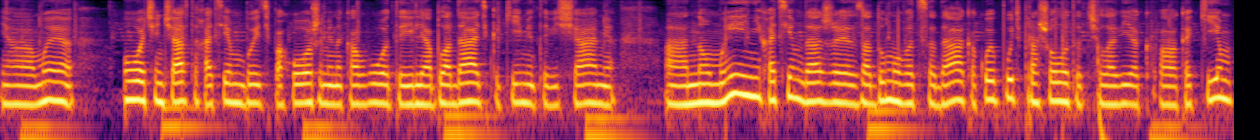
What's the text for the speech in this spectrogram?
Э, Мы очень часто хотим быть похожими на кого-то или обладать какими-то вещами, а, но мы не хотим даже задумываться, да, какой путь прошел этот человек, а, каким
